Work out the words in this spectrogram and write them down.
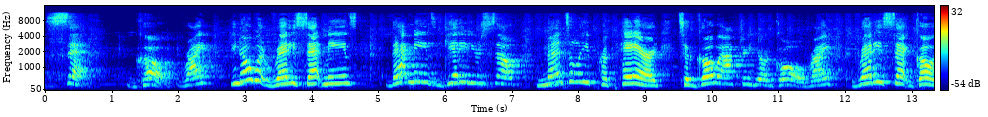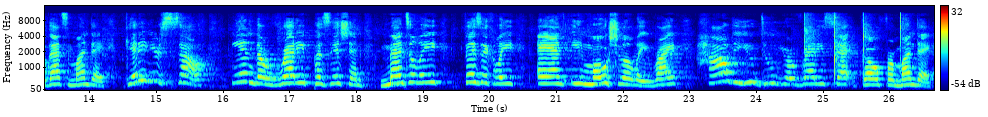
set, go, right? You know what ready, set means? That means getting yourself mentally prepared to go after your goal, right? Ready, set, go. That's Monday. Getting yourself in the ready position mentally, physically, and emotionally, right? How do you do your ready, set, go for Monday?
